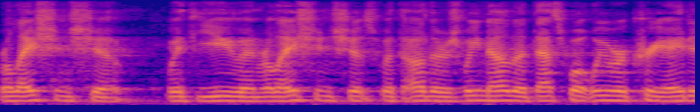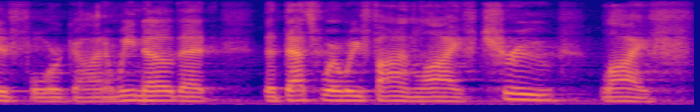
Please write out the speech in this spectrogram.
relationship with you and relationships with others. We know that that's what we were created for, God, and we know that, that that's where we find life, true life.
